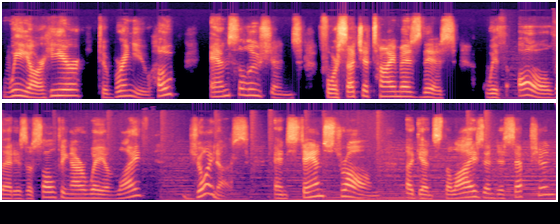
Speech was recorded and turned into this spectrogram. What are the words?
We are here to bring you hope and solutions for such a time as this with all that is assaulting our way of life. Join us and stand strong against the lies and deception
